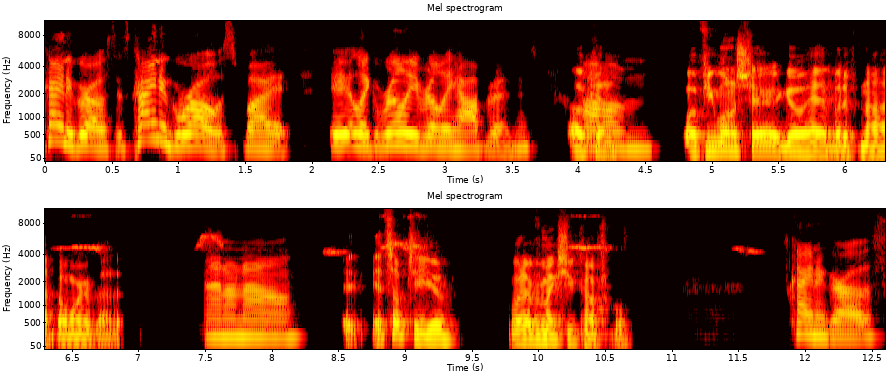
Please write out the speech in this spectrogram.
kind of gross. It's kind of gross, but it like really really happened. Okay. Um, well, if you want to share it, go ahead. But if not, don't worry about it. I don't know. It, it's up to you. Whatever makes you comfortable. It's kind of gross.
